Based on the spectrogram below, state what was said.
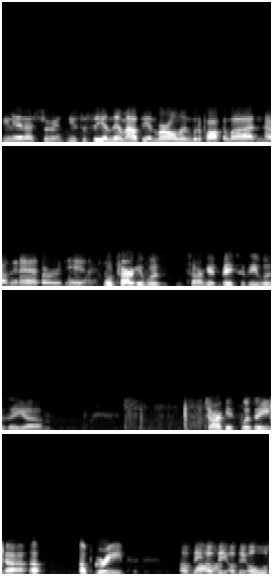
You Yeah, that's true. used to seeing them out there in Maryland with a parking lot and Out in the that. suburbs. Yeah. Well, Target was Target basically was a um, Target was a uh, up, upgrade of From the Walmart? of the of the old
